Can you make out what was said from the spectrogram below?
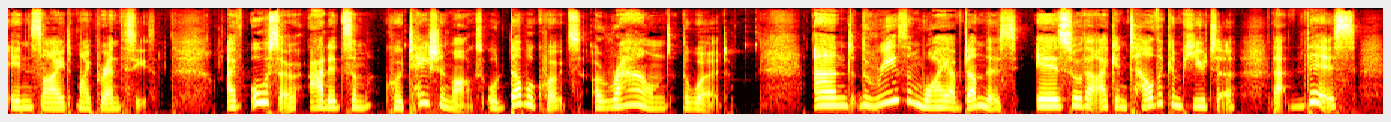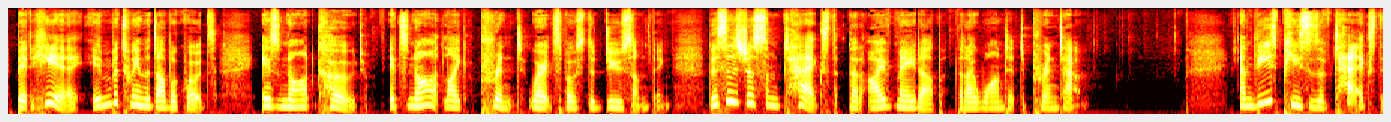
inside my parentheses. I've also added some quotation marks or double quotes around the word. And the reason why I've done this is so that I can tell the computer that this bit here in between the double quotes is not code. It's not like print where it's supposed to do something. This is just some text that I've made up that I want it to print out. And these pieces of text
